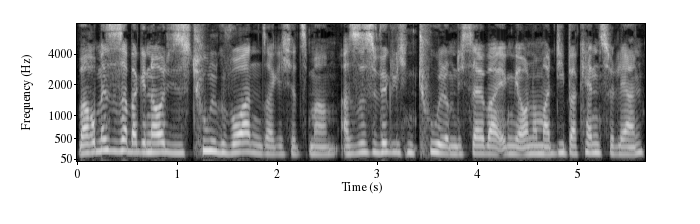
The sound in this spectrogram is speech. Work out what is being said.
warum ist es aber genau dieses Tool geworden, sage ich jetzt mal. Also es ist wirklich ein Tool, um dich selber irgendwie auch nochmal deeper kennenzulernen.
